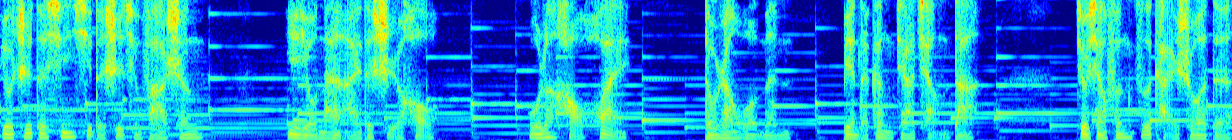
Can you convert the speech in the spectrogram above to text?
有值得欣喜的事情发生。也有难挨的时候，无论好坏，都让我们变得更加强大。就像丰子恺说的：“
